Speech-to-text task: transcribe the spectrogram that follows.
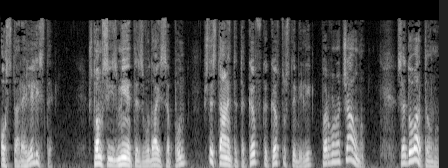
остарели ли сте? Щом се измиете с вода и сапун, ще станете такъв, какъвто сте били първоначално. Следователно,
